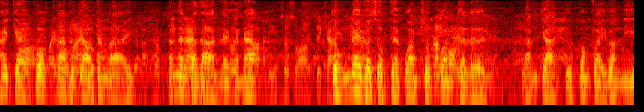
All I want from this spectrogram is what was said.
ให้แก่พวกข้าพเจ้าทั้งหลายครับทั้งท่านประธานและคณะอดีตสสสุชาติจงได้ประสบแต่ความสุขความเจริญ หลังจากจุดบ้างไฟบ้างนี้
